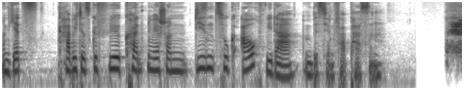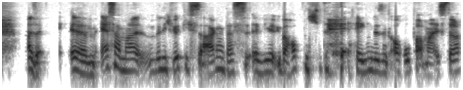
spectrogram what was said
Und jetzt habe ich das Gefühl, könnten wir schon diesen Zug auch wieder ein bisschen verpassen. Also ähm, erst einmal will ich wirklich sagen, dass äh, wir überhaupt nicht hängen. Wir sind Europameister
